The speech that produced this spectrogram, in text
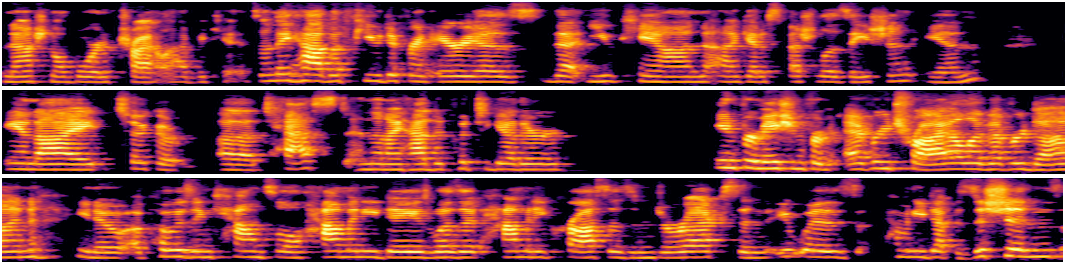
the National Board of Trial Advocates. And they have a few different areas that you can uh, get a specialization in. And I took a, a test and then I had to put together information from every trial I've ever done, you know, opposing counsel, how many days was it, how many crosses and directs, and it was how many depositions.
